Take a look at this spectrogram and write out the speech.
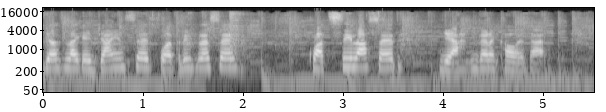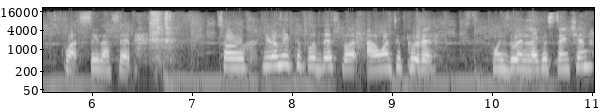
just like a giant set, quadruple set, quadzilla set. Yeah, I'm gonna call it that, quadzilla set. So you don't need to put this, but I want to put it when doing leg extension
